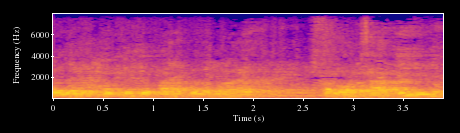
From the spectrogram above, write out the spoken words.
ก็เลยผมเป็นเจ้าภาพผลไม้ตลอดชาติปีเนี่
